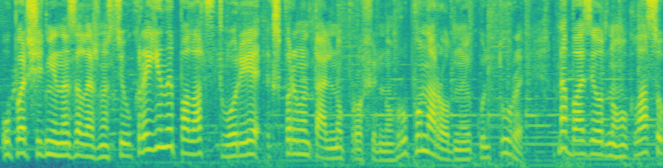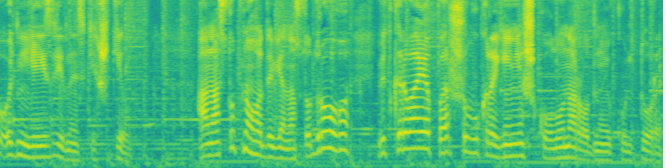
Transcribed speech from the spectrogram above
У перші дні незалежності України палац створює експериментальну профільну групу народної культури на базі одного класу однієї з рівненських шкіл. А наступного 92-го відкриває першу в Україні школу народної культури.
